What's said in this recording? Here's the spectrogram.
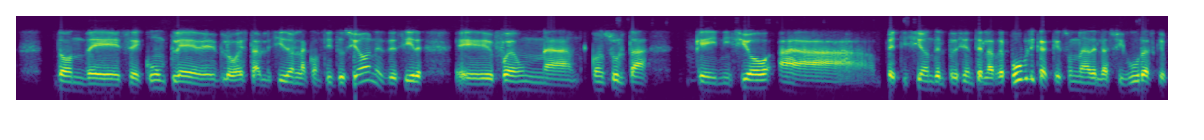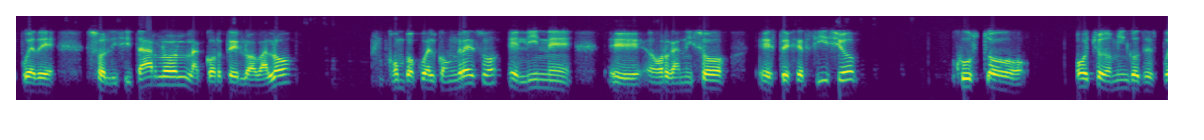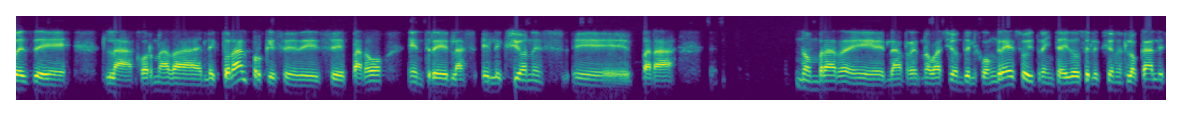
donde se cumple lo establecido en la Constitución, es decir, eh, fue una consulta que inició a petición del presidente de la República, que es una de las figuras que puede solicitarlo, la Corte lo avaló, convocó el Congreso, el INE eh, organizó este ejercicio justo ocho domingos después de la jornada electoral porque se separó entre las elecciones eh, para nombrar eh, la renovación del Congreso y 32 elecciones locales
